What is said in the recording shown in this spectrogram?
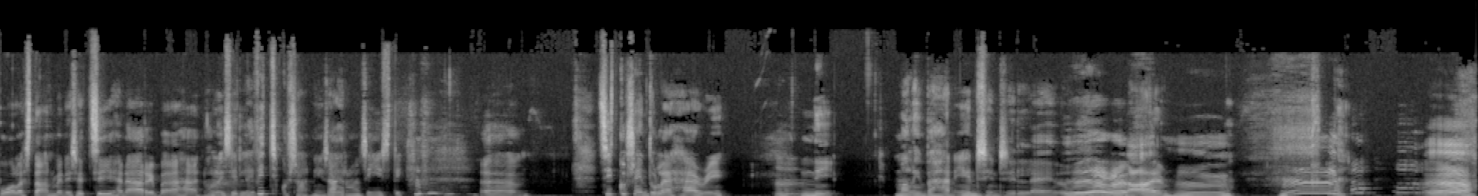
puolestaan meni sit siihen ääripäähän. Oli mm. silleen, vitsi kun sä oot niin sairaan siisti. öö, sitten kun siinä tulee Harry, mm. niin mä olin vähän ensin silleen, mm, mm. Öh,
